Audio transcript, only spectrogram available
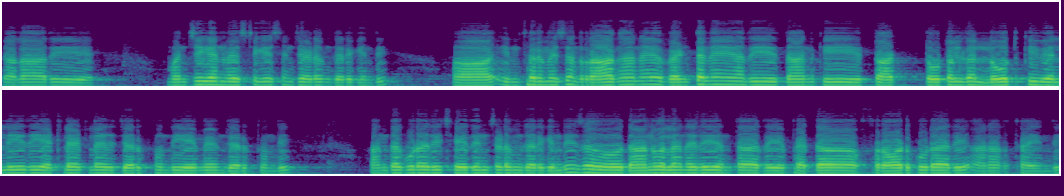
చాలా అది మంచిగా ఇన్వెస్టిగేషన్ చేయడం జరిగింది. ఇన్ఫర్మేషన్ రాగానే వెంటనే అది దానికి టా- టోటల్గా లోతుకి వెళ్ళి ఇది ఎట్లా ఎట్లా ఇది జరుగుతుంది ఏమేమి జరుగుతుంది అంతా కూడా అది ఛేదించడం జరిగింది. సో దానివల్ల అనేది అంత అది పెద్ద ఫ్రాడ్ కూడా అది అనర్థ అయింది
